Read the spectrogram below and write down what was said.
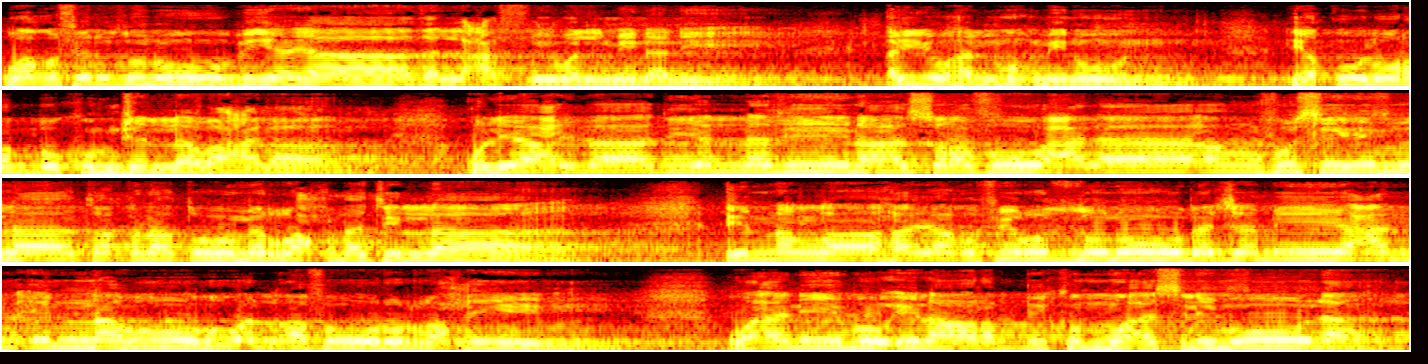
واغفر ذنوبي يا ذا العفو والمنن. أيها المؤمنون يقول ربكم جل وعلا قل يا عبادي الذين أسرفوا على أنفسهم لا تقنطوا من رحمة الله. إن الله يغفر الذنوب جميعا إنه هو الغفور الرحيم. وأنيبوا إلى ربكم وأسلموا له.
